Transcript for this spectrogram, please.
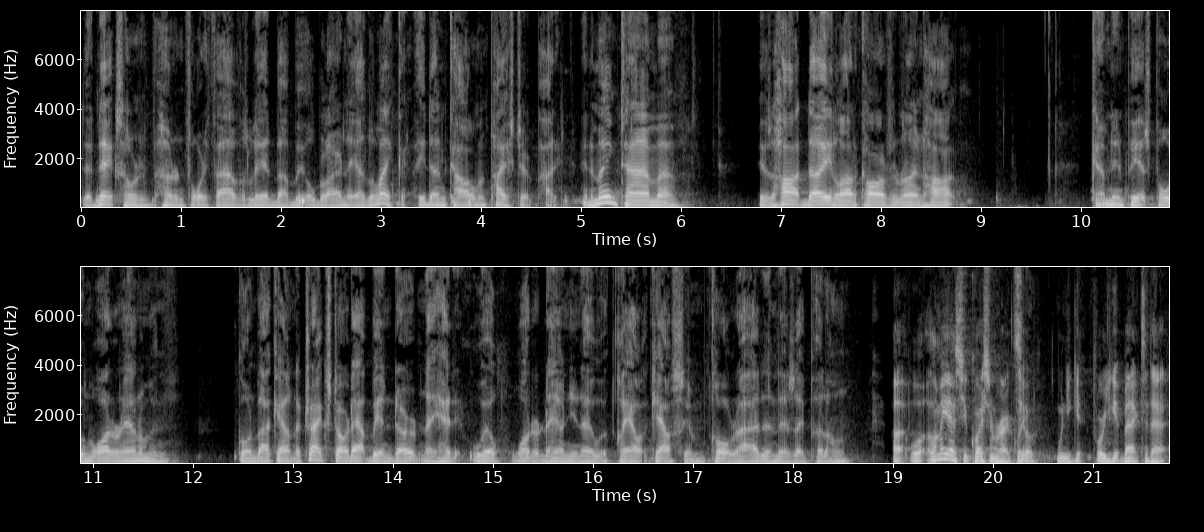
The next 145 was led by Bill Blair and the other Lincoln. He done called them and passed everybody. In the meantime, uh, it was a hot day and a lot of cars were running hot. Coming in pits, pouring water around them and going back out. And the track started out being dirt and they had it well watered down, you know, with calcium chloride and as they put on. Uh, well, let me ask you a question right quick. Sure. When you get before you get back to that,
